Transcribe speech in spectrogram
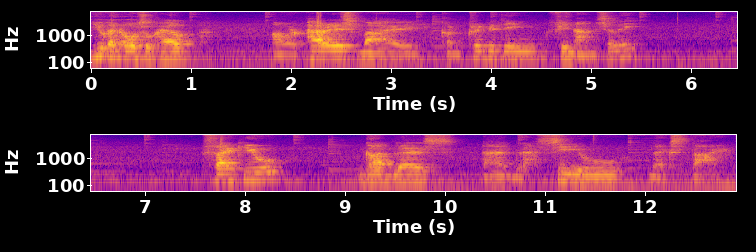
You can also help our parish by contributing financially. Thank you, God bless, and see you next time.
